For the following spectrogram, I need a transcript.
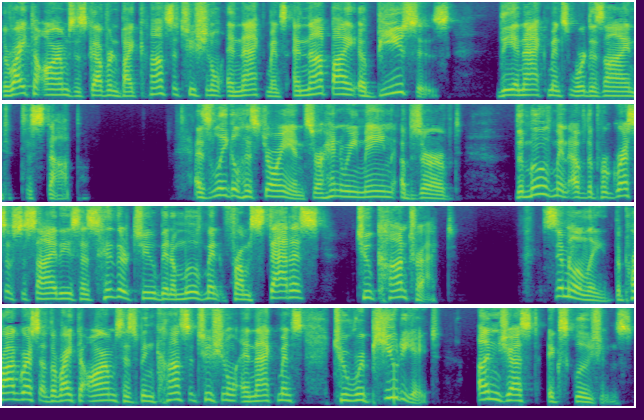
The right to arms is governed by constitutional enactments and not by abuses the enactments were designed to stop. As legal historian Sir Henry Maine observed, the movement of the progressive societies has hitherto been a movement from status to contract. Similarly, the progress of the right to arms has been constitutional enactments to repudiate unjust exclusions.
